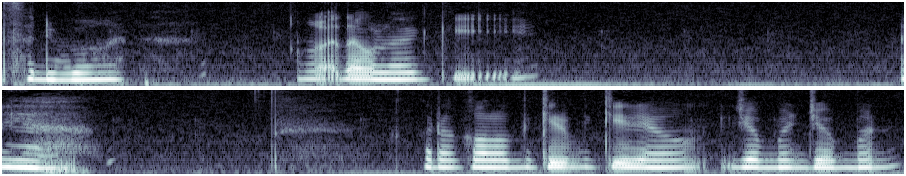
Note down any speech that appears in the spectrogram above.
Sedih banget. Nggak tahu lagi. Ya karena kalau mikir-mikir yang zaman-zaman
